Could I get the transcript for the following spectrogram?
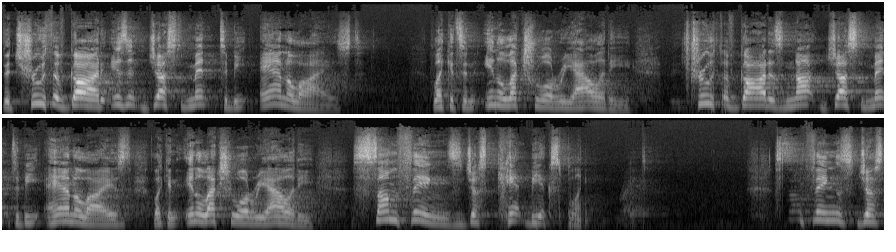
The truth of God isn't just meant to be analyzed like it's an intellectual reality. The truth of God is not just meant to be analyzed like an intellectual reality. Some things just can't be explained, right? Some things just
